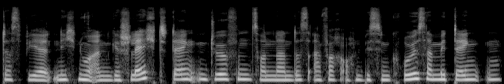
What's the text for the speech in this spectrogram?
dass wir nicht nur an Geschlecht denken dürfen, sondern das einfach auch ein bisschen größer mitdenken,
